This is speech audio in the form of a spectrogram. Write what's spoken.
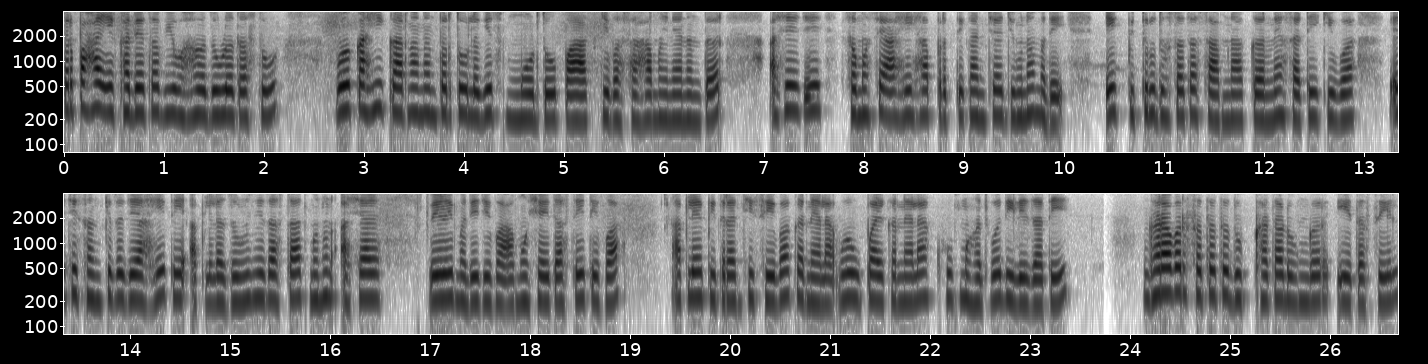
तर पहा एखाद्याचा विवाह जुळत असतो व काही कारणानंतर तो लगेच मोडतो पाच किंवा सहा महिन्यानंतर. असे जे समस्या आहे हा प्रत्येकांच्या जीवनामध्ये एक पितृदोषाचा सामना करण्यासाठी किंवा याचे संकेत जे आहे ते आपल्याला जुळून येत असतात. म्हणून अशा वेळेमध्ये जेव्हा आमोशा येत असते तेव्हा आपल्या पितरांची सेवा करण्याला व उपाय करण्याला खूप महत्त्व दिले जाते. घरावर सतत दुःखाचा डोंगर येत असेल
